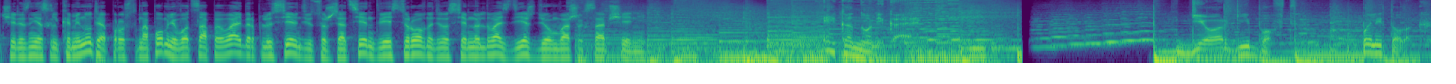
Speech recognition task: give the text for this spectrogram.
через несколько минут. Я просто напомню, WhatsApp и Viber плюс 7 967 200 ровно 9702. Здесь ждем ваших сообщений. Экономика. Георгий Бофт. Политолог,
